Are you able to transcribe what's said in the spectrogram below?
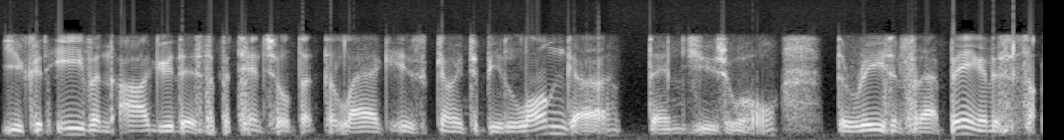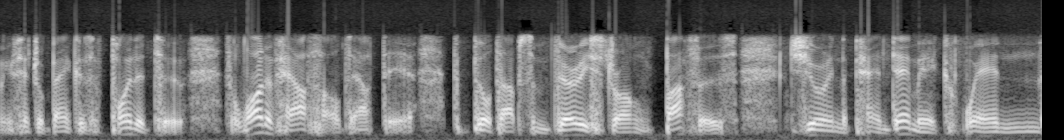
You could even argue there's the potential that the lag is going to be longer than usual. The reason for that being, and this is something central bankers have pointed to, there's a lot of households out there that built up some very strong buffers during the pandemic when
